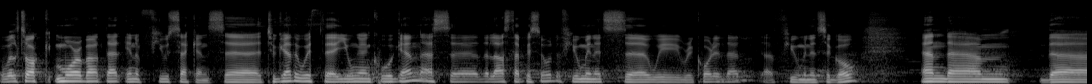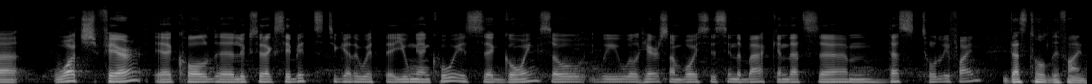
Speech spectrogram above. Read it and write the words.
we'll talk more about that in a few seconds. Uh, together with uh, Junge and Co again, as uh, the last episode, a few minutes, uh, we recorded that a few minutes ago. And um, the watch fair uh, called uh, Luksur Exhibit, together with uh, Junge and Co, is uh, going. So we will hear some voices in the back, and that's, um, that's totally fine. That's totally fine.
